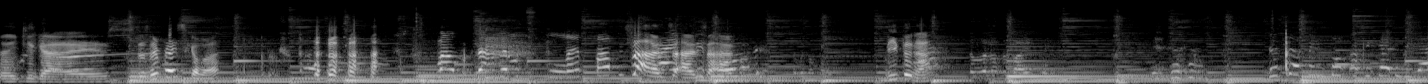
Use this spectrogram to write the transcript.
Thank you, guys. Na-surprise ka ba? Wow, that little slip up. Saan, saan, saan? Dito na? Doon sa pinto kasi kanina.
